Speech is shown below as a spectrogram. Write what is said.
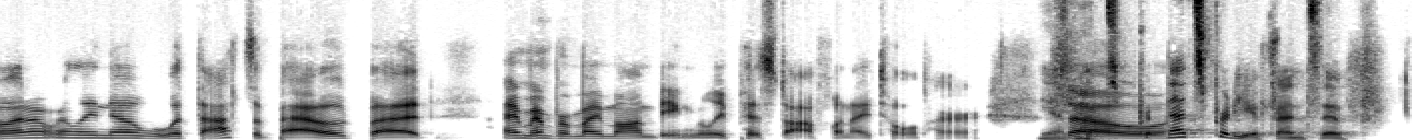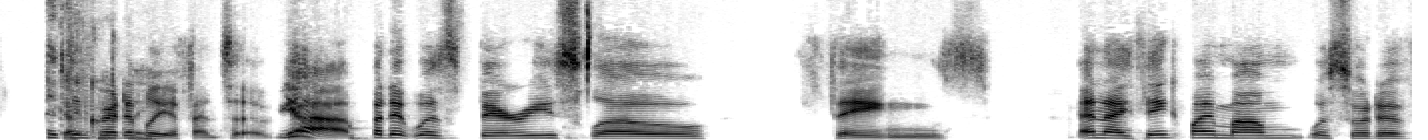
I don't really know what that's about, but I remember my mom being really pissed off when I told her. Yeah, so that's, that's pretty offensive. It's Definitely. incredibly offensive. Yeah. yeah, but it was very slow things. And I think my mom was sort of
